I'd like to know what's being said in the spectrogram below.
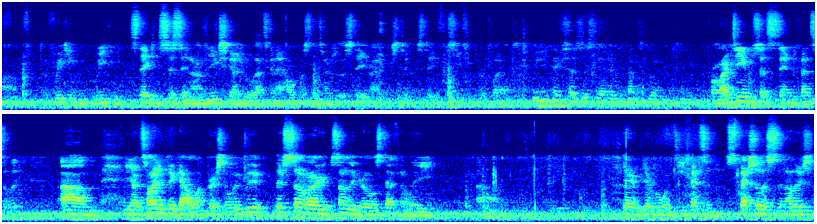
um, if we can we can stay consistent in our league schedule, that's going to help us in terms of the state rankings to state season for playoffs. Who do you think sets the standard defensively? For our team, sets the standard defensively. Um, you know, it's hard to pick out one person. We, we, there's some of our some of the girls definitely. Um, they're, they're more defensive specialists than others,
